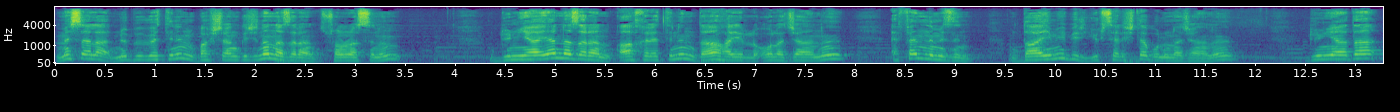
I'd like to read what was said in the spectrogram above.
mesela nübüvvetinin başlangıcına nazaran sonrasının dünyaya nazaran ahiretinin daha hayırlı olacağını Efendimizin daimi bir yükselişte bulunacağını dünyada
